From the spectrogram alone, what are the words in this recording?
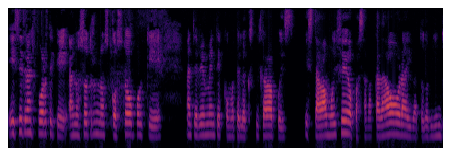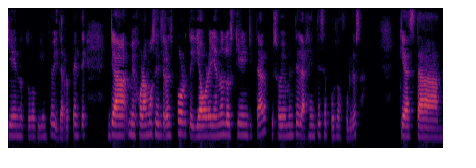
ese transporte que a nosotros nos costó porque anteriormente, como te lo explicaba, pues estaba muy feo, pasaba cada hora, iba todo bien lleno, todo bien feo y de repente ya mejoramos el transporte y ahora ya no los quieren quitar, pues obviamente la gente se puso furiosa, que hasta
